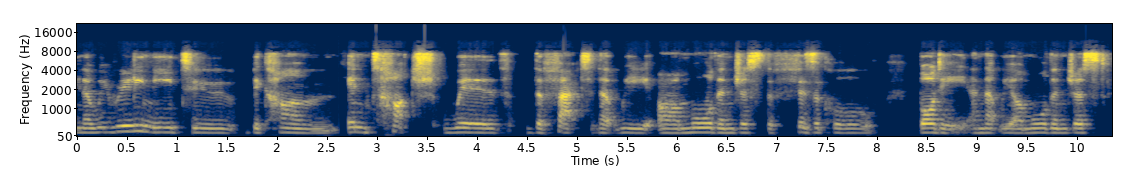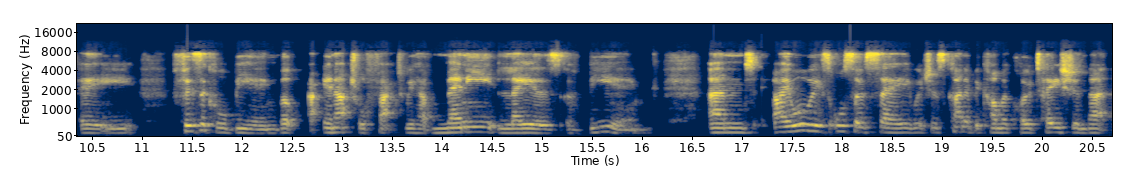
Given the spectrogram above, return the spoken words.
you know, we really need to become in touch with the fact that we are more than just the physical body and that we are more than just a physical being, but in actual fact, we have many layers of being. And I always also say, which has kind of become a quotation, that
